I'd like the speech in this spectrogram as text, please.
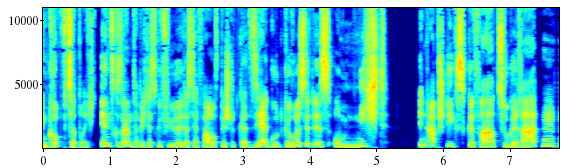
den Kopf zerbricht. Insgesamt habe ich das Gefühl, dass der VfB Stuttgart sehr gut gerüstet ist, um nicht in Abstiegsgefahr zu geraten.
